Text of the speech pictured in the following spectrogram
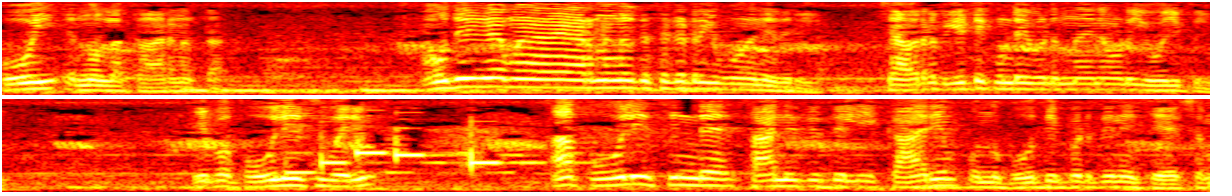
പോയി എന്നുള്ള കാരണത്താൽ. ഔദ്യോഗികമായ കാരണങ്ങൾക്ക് സെക്രട്ടറിക്ക് പോകുന്നതിനെതിരില്ല പക്ഷെ അവരുടെ വീട്ടിൽ കൊണ്ടുപോയി വിടുന്നതിനോട് യോജിപ്പില്ല. ഇപ്പൊ പോലീസ് വരും. ആ പോലീസിന്റെ സാന്നിധ്യത്തിൽ ഈ കാര്യം ഒന്ന് ബോധ്യപ്പെടുത്തിയതിനു ശേഷം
